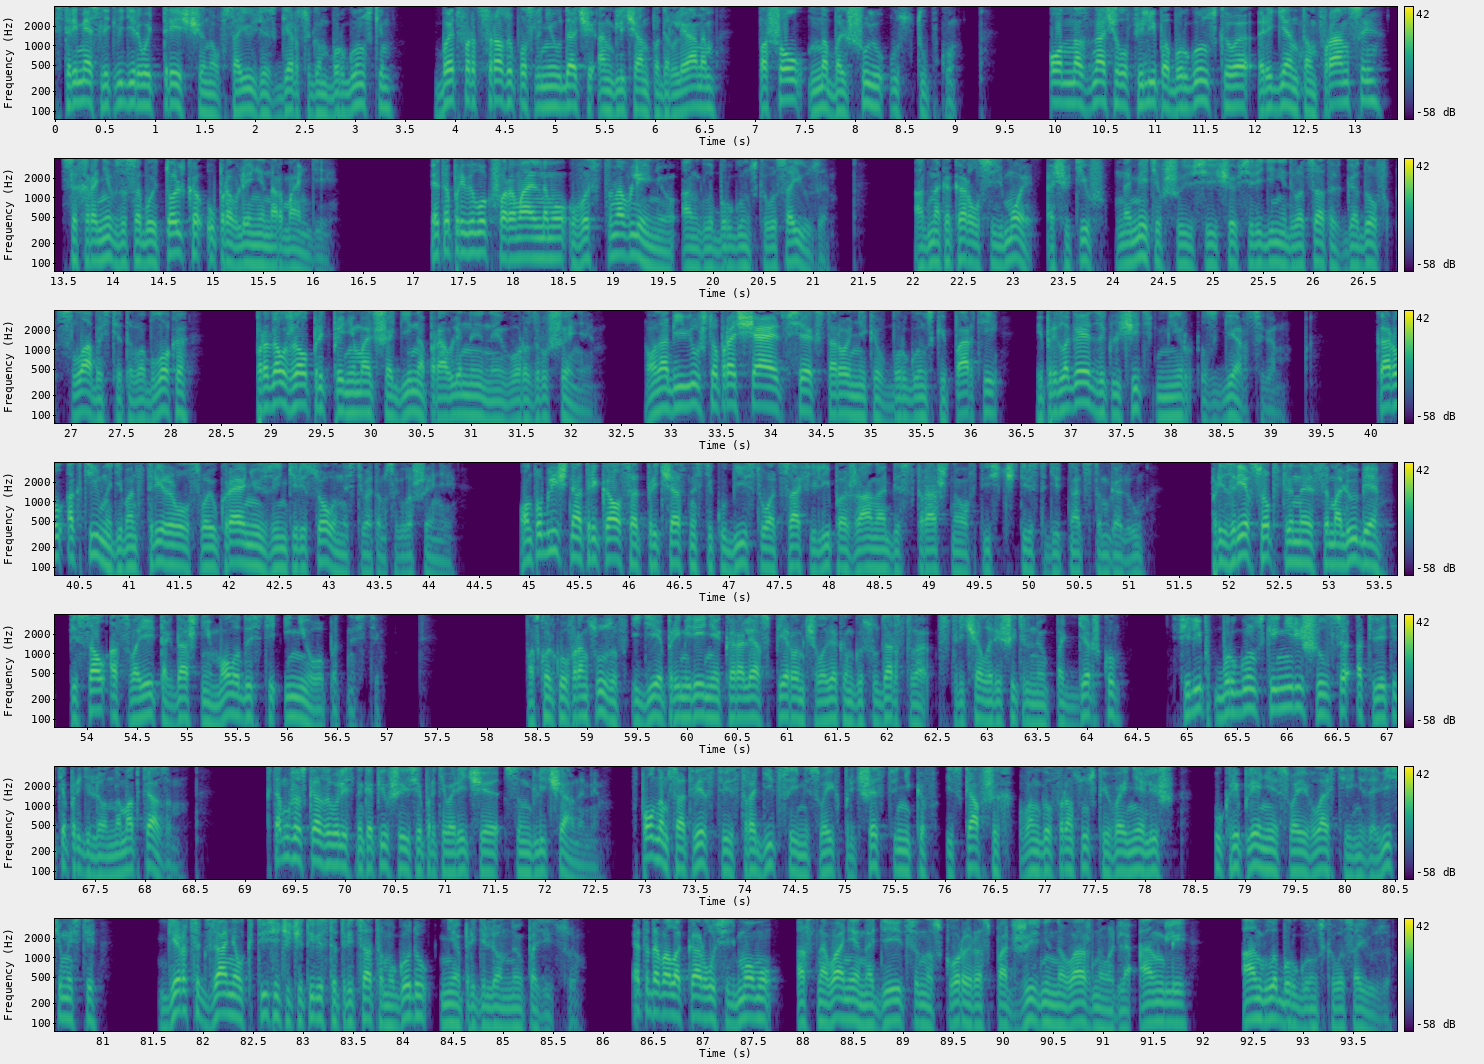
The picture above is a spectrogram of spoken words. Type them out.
Стремясь ликвидировать трещину в союзе с герцогом Бургундским, Бетфорд сразу после неудачи англичан под Орлеаном пошел на большую уступку. Он назначил Филиппа Бургундского регентом Франции, сохранив за собой только управление Нормандией. Это привело к формальному восстановлению англо-бургундского союза. Однако Карл VII, ощутив наметившуюся еще в середине 20-х годов слабость этого блока, продолжал предпринимать шаги, направленные на его разрушение. Он объявил, что прощает всех сторонников бургундской партии и предлагает заключить мир с герцогом. Карл активно демонстрировал свою крайнюю заинтересованность в этом соглашении. Он публично отрекался от причастности к убийству отца Филиппа Жана Бесстрашного в 1419 году – Презрев собственное самолюбие, писал о своей тогдашней молодости и неопытности. Поскольку у французов идея примирения короля с первым человеком государства встречала решительную поддержку, Филипп Бургундский не решился ответить определенным отказом. К тому же сказывались накопившиеся противоречия с англичанами. В полном соответствии с традициями своих предшественников, искавших в англо-французской войне лишь укрепление своей власти и независимости, герцог занял к 1430 году неопределенную позицию. Это давало Карлу VII основание надеяться на скорый распад жизненно важного для Англии англо-бургундского союза.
